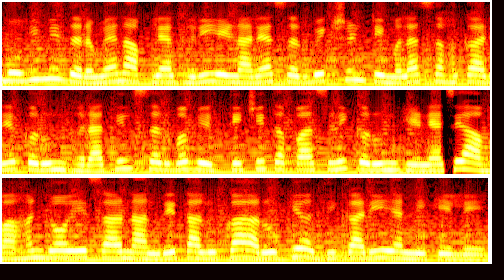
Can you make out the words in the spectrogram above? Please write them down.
मोहिमेदरम्यान आपल्या घरी येणाऱ्या सर्वेक्षण टीमला सहकार्य करून घरातील सर्व व्यक्तीची तपासणी करून घेण्याचे आवाहन डॉ. एस. आर. नांदे तालुका आरोग्य अधिकारी यांनी केले.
